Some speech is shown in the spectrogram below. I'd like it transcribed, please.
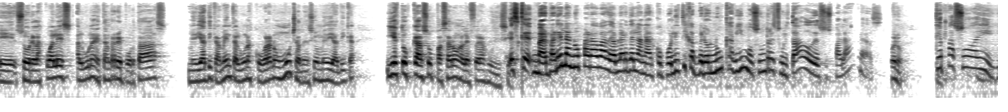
eh, sobre las cuales algunas están reportadas mediáticamente, algunas cobraron mucha atención mediática y estos casos pasaron a la esfera judicial. Es que Varela no paraba de hablar de la narcopolítica, pero nunca vimos un resultado de sus palabras. Bueno. ¿Qué pasó ahí?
